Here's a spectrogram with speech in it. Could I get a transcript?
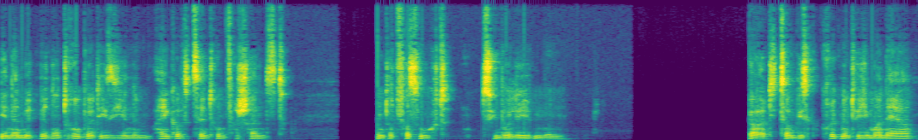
gehen dann mit mit einer Truppe, die sich in einem Einkaufszentrum verschanzt und dort versucht zu überleben. Und ja, die Zombies rücken natürlich immer näher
